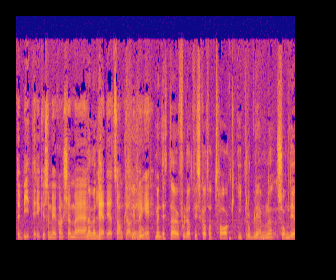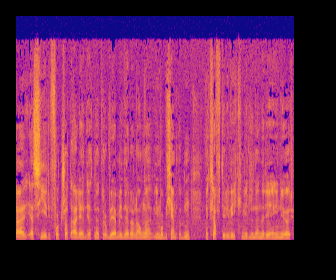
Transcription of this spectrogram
det biter ikke så mye kanskje med Nei, ledighetsanklagen lenger. Men dette er jo fordi at vi skal ta tak i problemene som de er. Jeg sier fortsatt er ledigheten et problem i deler av landet. Vi må bekjempe den med kraftigere virkemidler enn denne regjeringen gjør.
